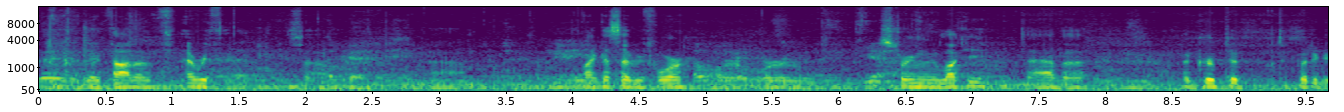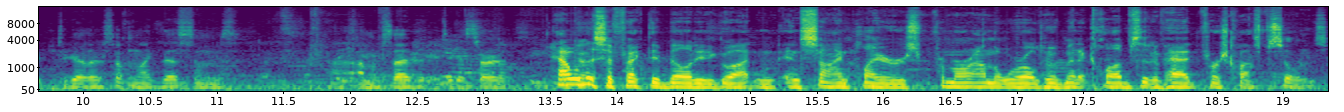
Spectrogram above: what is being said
they, they thought of everything. So, um, like I said before, we're, we're extremely lucky to have a, a group to, to put together something like this, and uh, I'm excited to get started. How will this affect the ability to go out and, and sign players from around the world who have been at clubs that have had first class facilities?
